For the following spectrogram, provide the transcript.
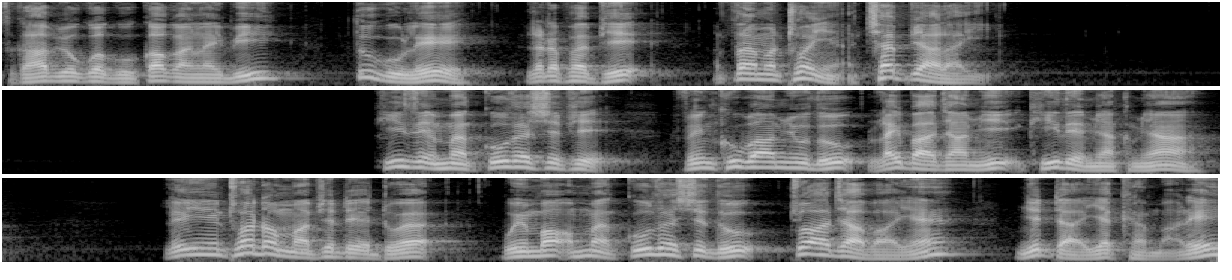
စကားပြောကွက်ကိုကောက်ကန်လိုက်ပြီးသူ့ကိုလည်းလက်တစ်ဖက်ဖြင့်အတန်မထွက်ရန်အချက်ပြလိုက်၏ ခီးစဉ်အမှတ်68ဖြစ်ဗင်ကူးဗားမြို့သို့လိုက်ပါကြမည်ခီးသည်များခမညာလေရင်ထွက်တော်မှာဖြစ်တဲ့အတွက်ဝင်ပေါင်းအမှတ်68သို့ကြွကြပါရန်မေတ္တာရက်ခံပါတယ်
